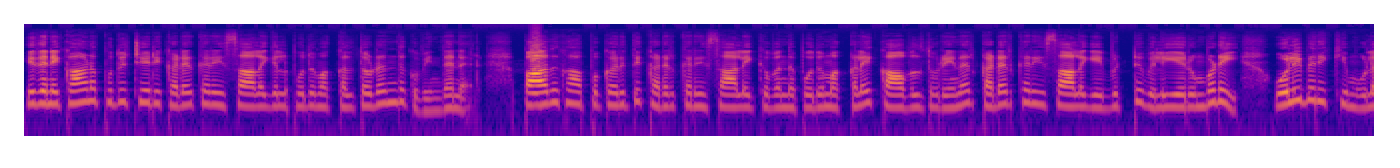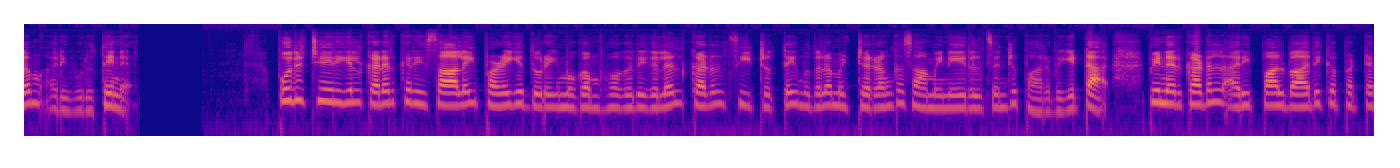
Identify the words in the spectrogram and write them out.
இதனை காண புதுச்சேரி கடற்கரை சாலையில் பொதுமக்கள் தொடர்ந்து குவிந்தனர். பாதுகாப்பு கருதி கடற்கரை சாலைக்கு வந்த பொதுமக்களை காவல்துறையினர் கடற்கரை சாலையை விட்டு வெளியேறும்படி ஒலிபெருக்கி மூலம் அறிவுறுத்தினர். புதுச்சேரியில் கடற்கரை சாலை பழைய துறைமுகம் பகுதிகளில் கடல் சீற்றத்தை முதலமைச்சர் ரங்கசாமி நேரில் சென்று பார்வையிட்டார். பின்னர் கடல் அரிப்பால் பாதிக்கப்பட்ட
